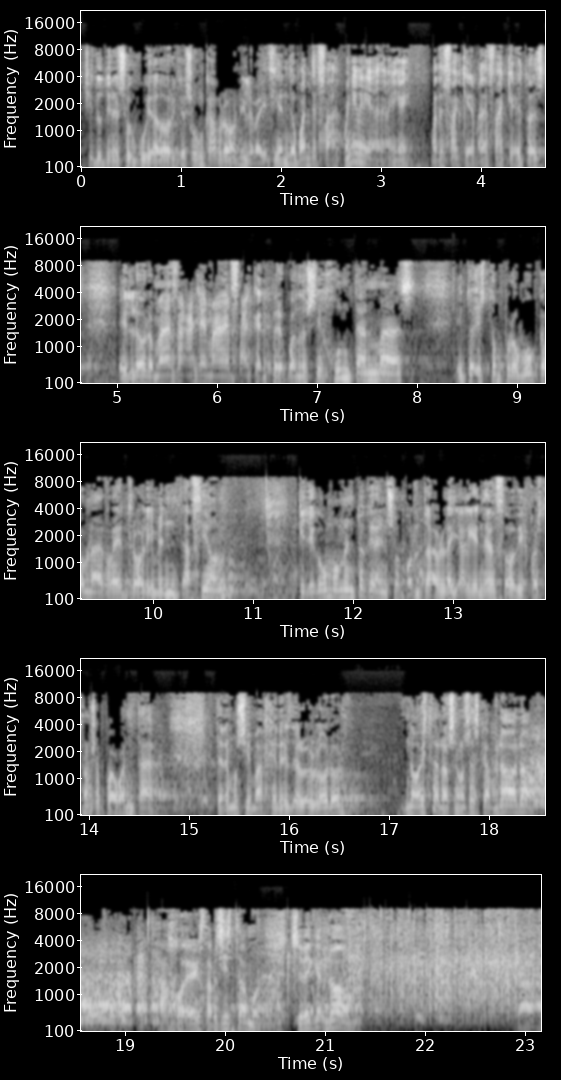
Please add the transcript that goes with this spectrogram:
Si tú tienes un cuidador que es un cabrón y le va diciendo, what the fuck, motherfucker, motherfucker. Entonces, el loro, motherfucker, motherfucker. Pero cuando se juntan más, esto, provoca una retroalimentación que llegó un momento que era insoportable y alguien del zoo dijo, esto no se puede aguantar. Tenemos imágenes de los loros. No, esta no, se nos ha escapado. No, no. Ah, joder, esta sí estamos. Se ve que. No. Ah.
